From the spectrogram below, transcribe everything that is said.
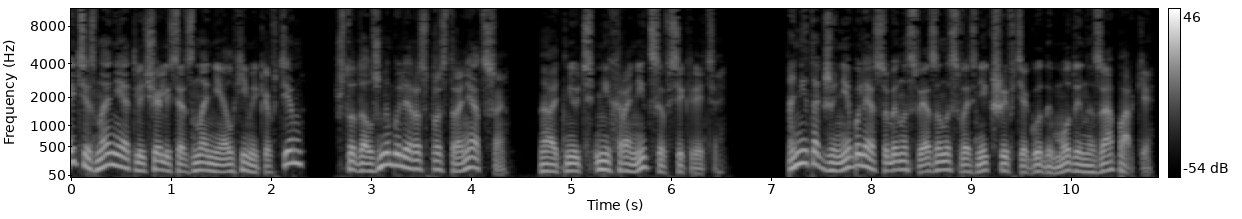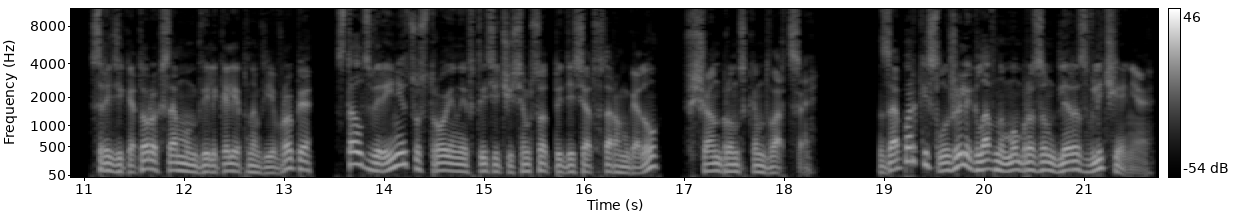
Эти знания отличались от знаний алхимиков тем, что должны были распространяться, а отнюдь не храниться в секрете. Они также не были особенно связаны с возникшей в те годы модой на зоопарки, среди которых самым великолепным в Европе стал зверинец, устроенный в 1752 году в Шенбрунском дворце. Зоопарки служили главным образом для развлечения,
